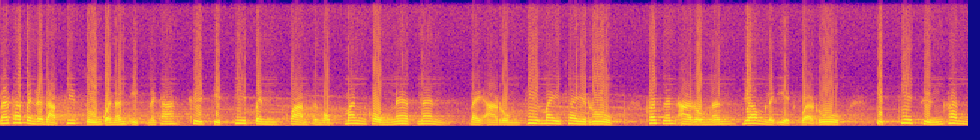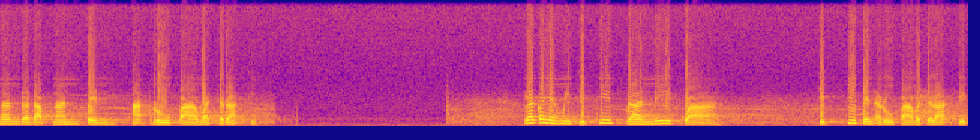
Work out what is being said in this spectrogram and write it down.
และถ้าเป็นระดับที่สูงกว่านั้นอีกนะคะ คือจิตที่เป็นความสงบมั่นคงแนบแน่น ในอารมณ์ที่ไม่ใช่รูป เพราะฉะนั้นอารมณ์นั้นย่อมละเอียดกว่ารูป จิตที่ถึงขั้นนั้นระดับนั้นเป็นอรูปาวจระจิต และก็ยังมีจิตที่ปราณีตกว่า จิตที่เป็นอรูปาวจระจิต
